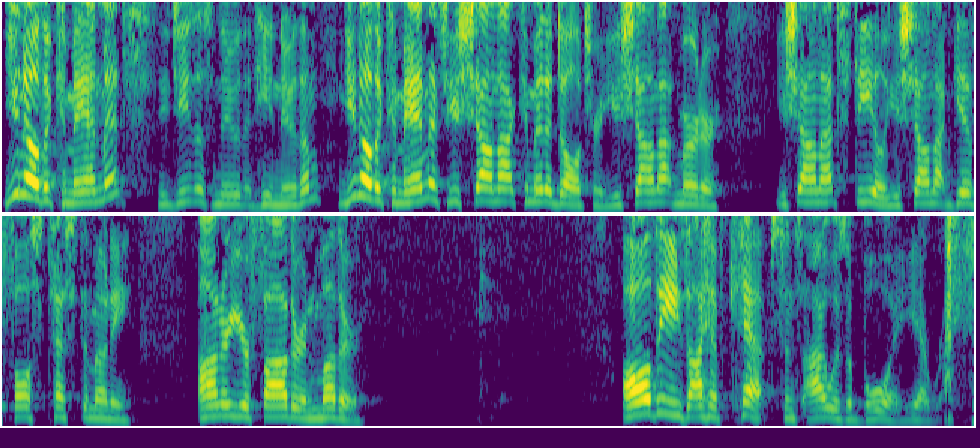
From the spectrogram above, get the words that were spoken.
You know the commandments. Jesus knew that he knew them. You know the commandments. You shall not commit adultery. You shall not murder. You shall not steal. You shall not give false testimony. Honor your father and mother. All these I have kept since I was a boy. Yeah, right.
